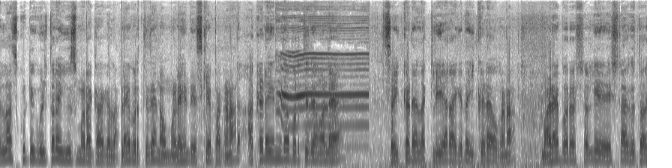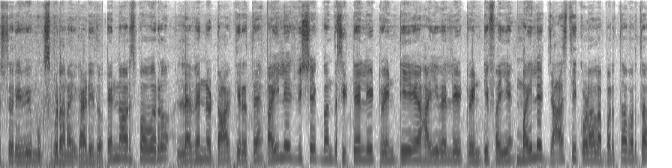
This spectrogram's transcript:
ಎಲ್ಲಾ ಸ್ಕೂಟಿಗಳ ತರ ಯೂಸ್ ಆಗಲ್ಲ ಮಳೆ ಬರ್ತಿದೆ, ನಾವು ಮಳೆಯಿಂದ ಎಸ್ಕೇಪ್ ಆಗೋಣ. ಆ ಕಡೆಯಿಂದ ಬರ್ತಿದೆ ಮಳೆ. ಸೊ ಈ ಕಡೆ ಎಲ್ಲ ಕ್ಲಿಯರ್ ಆಗಿದೆ. ಈ ಕಡೆ ಹೋಗೋಣ. ಮಳೆ ಬರೋಷ್ಟರಲ್ಲಿ ಎಷ್ಟಾಗುತ್ತೋ ಅಷ್ಟು ರಿವ್ಯೂ ಮುಗಿಸ್ಬಿಡೋಣ ಈ ಗಾಡಿದು. Ten hours power eleven torque ಇರುತ್ತೆ. ಮೈಲೇಜ್ ವಿಷಯಕ್ಕೆ ಬಂದ ಸಿಟಿಯಲ್ಲಿ ಟ್ವೆಂಟಿ ಹೈವೇಲಿ ಟ್ವೆಂಟಿ ಫೈವ್ ಮೈಲೇಜ್ ಜಾಸ್ತಿ ಕೊಡಲ್ಲ ಬರ್ತಾ ಬರ್ತಾ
